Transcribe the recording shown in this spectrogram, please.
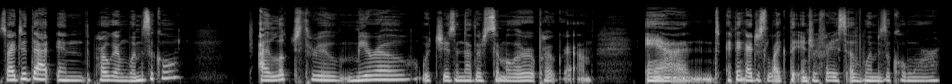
So I did that in the program Whimsical. I looked through Miro, which is another similar program. And I think I just like the interface of Whimsical more.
